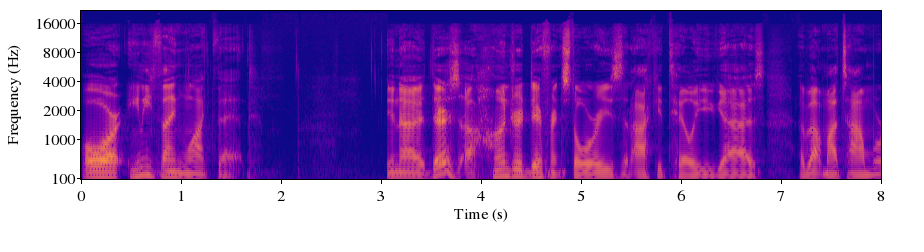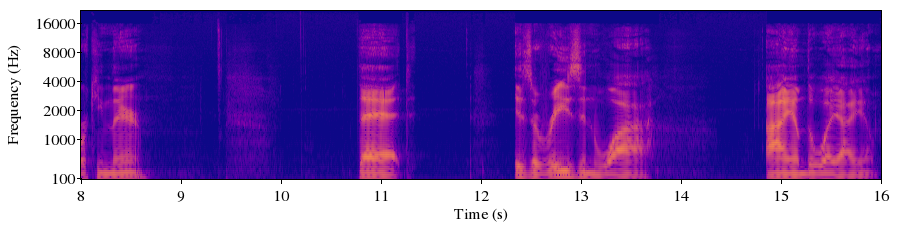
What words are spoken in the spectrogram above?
or anything like that you know, there's a hundred different stories that I could tell you guys about my time working there that is a reason why I am the way I am.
